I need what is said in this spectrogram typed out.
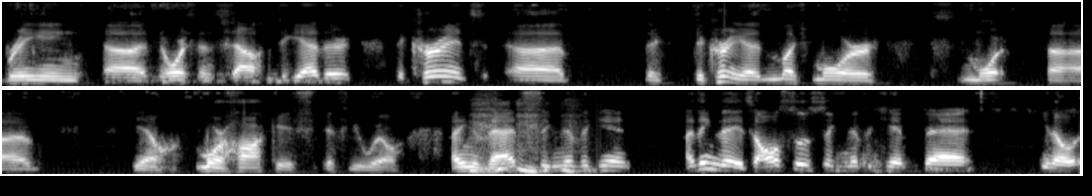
bringing uh, North and South together. The current, uh, the, the current is much more, more, uh, you know, more hawkish, if you will. I think that's significant. I think that it's also significant that, you know,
